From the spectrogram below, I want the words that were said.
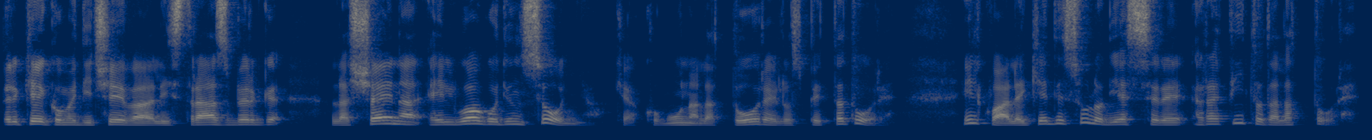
Perché, come diceva Lee Strasberg, la scena è il luogo di un sogno che accomuna l'attore e lo spettatore, il quale chiede solo di essere rapito dall'attore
